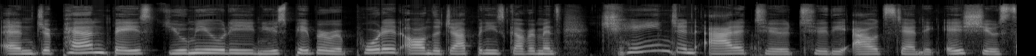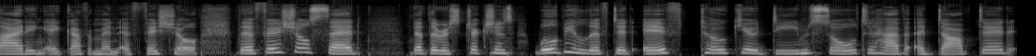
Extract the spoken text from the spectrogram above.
And Japan-based Yomiuri newspaper reported on the Japanese government's change in attitude to the outstanding issue, citing a government official. The official said that the restrictions will be lifted if Tokyo deems Seoul to have adopted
